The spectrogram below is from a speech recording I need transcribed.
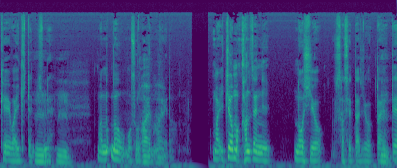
系は生きてるんですね、うん。まあ、の脳もそうだと思うんだけど、まあ、一応まあ完全に脳死をさせた状態で、う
